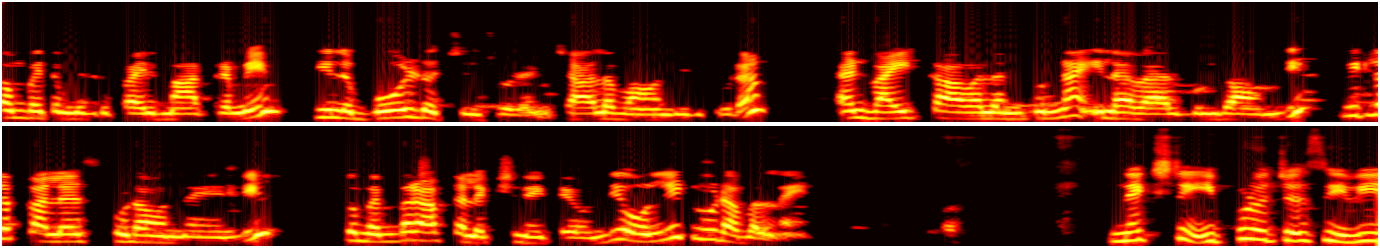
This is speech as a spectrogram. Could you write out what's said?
తొంభై తొమ్మిది రూపాయలు మాత్రమే. దీనిలో గోల్డ్ వచ్చింది చూడండి చాలా బాగుంది ఇది కూడా. అండ్ వైట్ కావాలనుకున్నా ఇలా అవైలబుల్గా ఉంది. వీటిలో కలర్స్ కూడా ఉన్నాయండి. సో మెంబర్ ఆఫ్ కలెక్షన్ అయితే ఉంది. Only two double nine. Next ఇప్పుడు వచ్చేసి ఇవి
